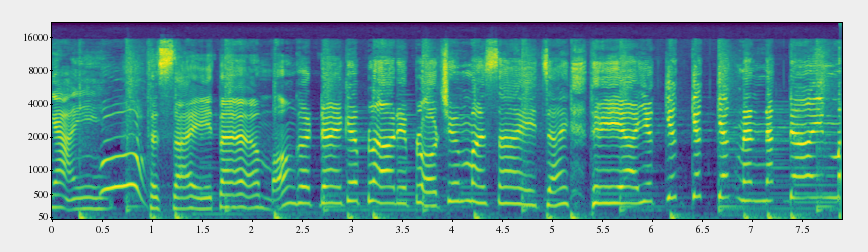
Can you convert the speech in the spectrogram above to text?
ไงถ้าใส่แต่มองก็ได้แค่ปลาได้โปรดช่วยมาใส่ใจ เธออย่ายึกยึกยักยักนั่นนักได้ไหม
